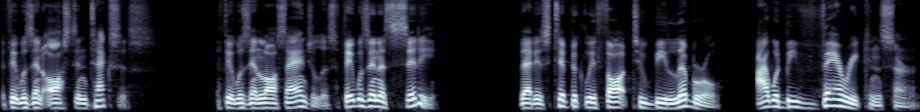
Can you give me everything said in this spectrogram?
if it was in Austin, Texas, if it was in Los Angeles, if it was in a city that is typically thought to be liberal, I would be very concerned.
